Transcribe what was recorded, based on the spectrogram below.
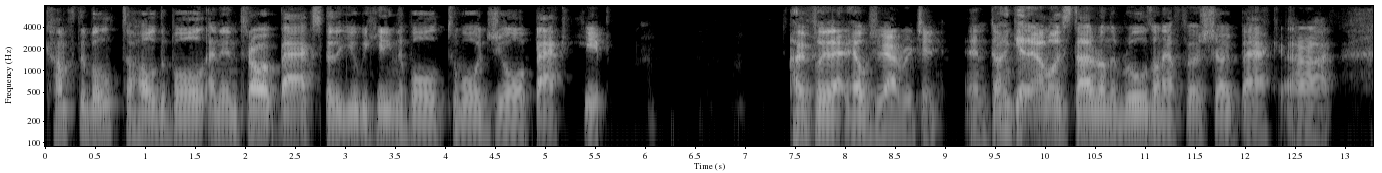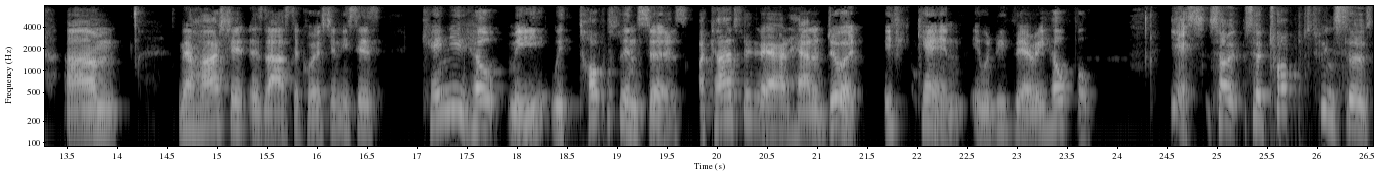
comfortable to hold the ball and then throw it back so that you'll be hitting the ball towards your back hip. Hopefully that helps you out, Richard. And don't get Alois started on the rules on our first show back. All right. Um, now, Harshit has asked a question. He says, Can you help me with topspin serves? I can't figure out how to do it. If you can, it would be very helpful. Yes. So so top spin serves.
